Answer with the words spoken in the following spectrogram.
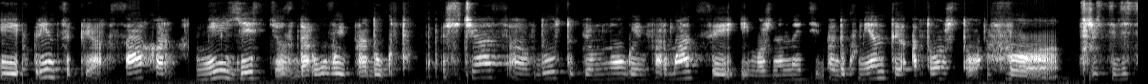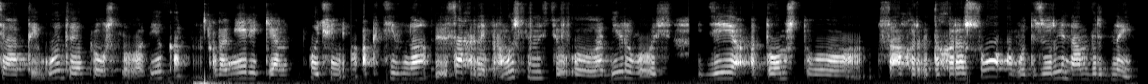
И, в принципе, сахар не есть здоровый продукт. Сейчас э, в доступе много информации, и можно найти документы о том, что в 60-е годы прошлого века в Америке очень активно сахарной промышленностью лоббировалась идея о том, что сахар это хорошо, а вот жиры нам вредны.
